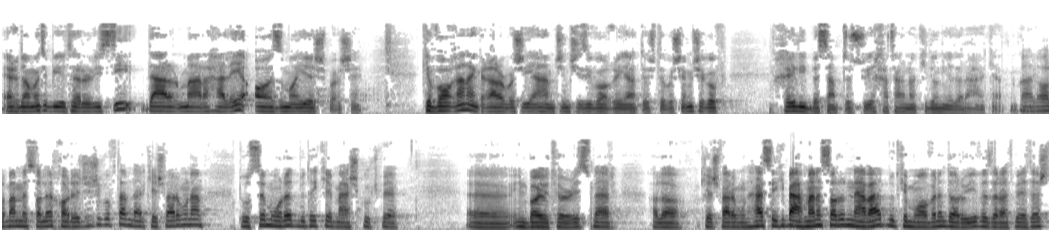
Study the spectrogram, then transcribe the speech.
اقدامات بیوتروریستی در مرحله آزمایش باشه. که واقعا اگه قرار باشه یه همچین چیزی واقعیت داشته باشه میشه گفت خیلی به سمت سوی خطرناکی دنیا داره حرکت می‌کنه. بله حالا من مثال خارجیشو گفتم در کشورمونم دو سه مورد بوده که مشکوک به این بایوتروریسم در حالا کشورمون هست. یکی بهمن سال 90 بود که معاون دارویی وزارت بهداشت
